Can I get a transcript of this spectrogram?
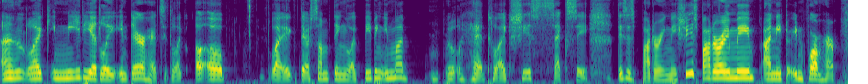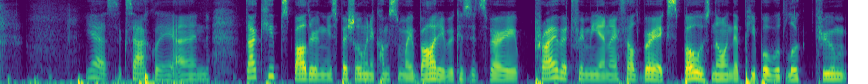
And like immediately in their heads, it's like, uh oh, like there's something like beeping in my head like she's sexy. This is bothering me. She's bothering me. I need to inform her Yes, exactly. And that keeps bothering me, especially when it comes to my body, because it's very private for me and I felt very exposed knowing that people would look through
